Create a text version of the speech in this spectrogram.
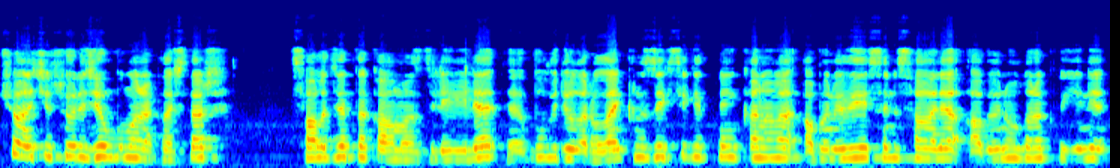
Şu an için söyleyeceğim bunlar arkadaşlar. Sağlıcakla kalmanız dileğiyle. E, bu videolara like'ınızı eksik etmeyin. Kanala abone değilseniz hala abone olarak ve yeni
